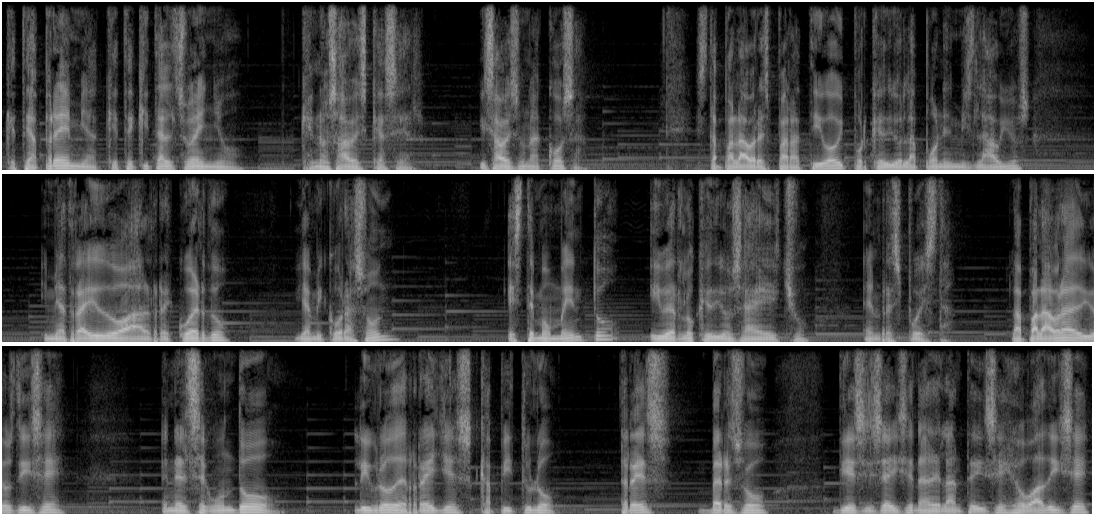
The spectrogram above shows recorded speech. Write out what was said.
que te apremia, que te quita el sueño, que no sabes qué hacer. Y sabes una cosa, esta palabra es para ti hoy porque Dios la pone en mis labios y me ha traído al recuerdo y a mi corazón este momento y ver lo que Dios ha hecho en respuesta. La palabra de Dios dice en el segundo libro de Reyes capítulo 3 verso 16 en adelante dice Jehová dice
